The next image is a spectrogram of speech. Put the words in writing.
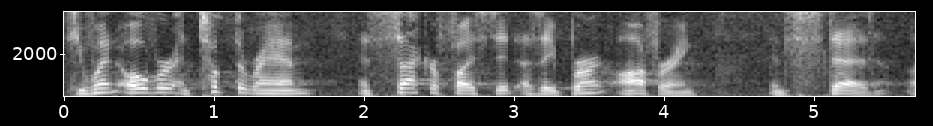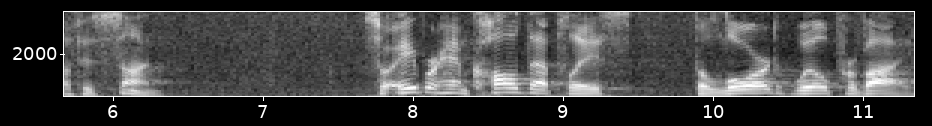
He went over and took the ram and sacrificed it as a burnt offering instead of his son. So Abraham called that place, the Lord will provide.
